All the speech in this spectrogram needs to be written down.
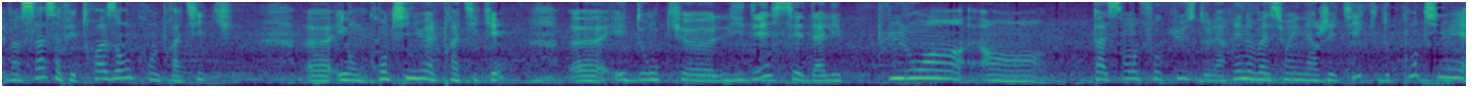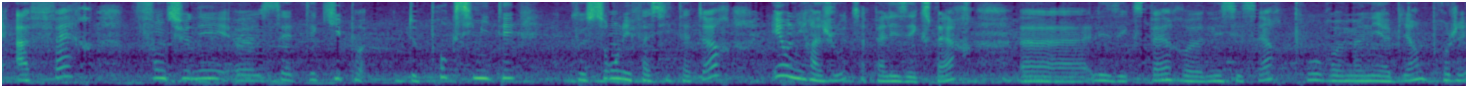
Eh ben ça, ça fait trois ans qu'on le pratique. Euh, et on continue à le pratiquer. Euh, et donc euh, l'idée, c'est d'aller plus loin en passant le focus de la rénovation énergétique, de continuer à faire fonctionner euh, cette équipe de proximité que sont les facilitateurs et on y rajoute bah, les experts, euh, les experts euh, nécessaires pour mener à bien le projet.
